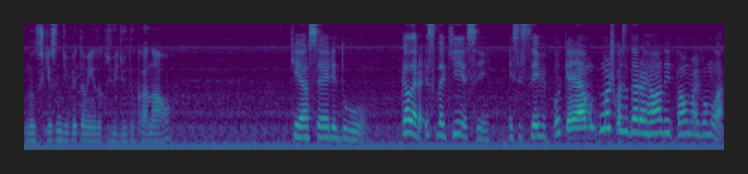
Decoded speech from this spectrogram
Não se esqueçam de ver também os outros vídeos do canal. Que é a série do... Galera, isso daqui, esse, esse save, porque algumas coisas deram errado e tal, mas vamos lá.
